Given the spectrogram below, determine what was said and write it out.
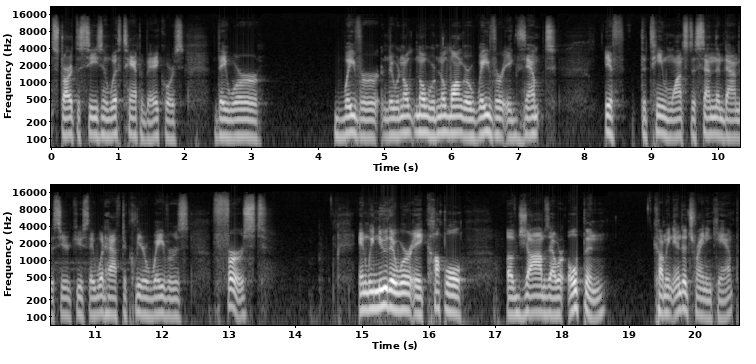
start the season with Tampa Bay. Of course, they were waiver. They were no no were no longer waiver exempt. If the team wants to send them down to Syracuse, they would have to clear waivers first. And we knew there were a couple of jobs that were open coming into training camp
